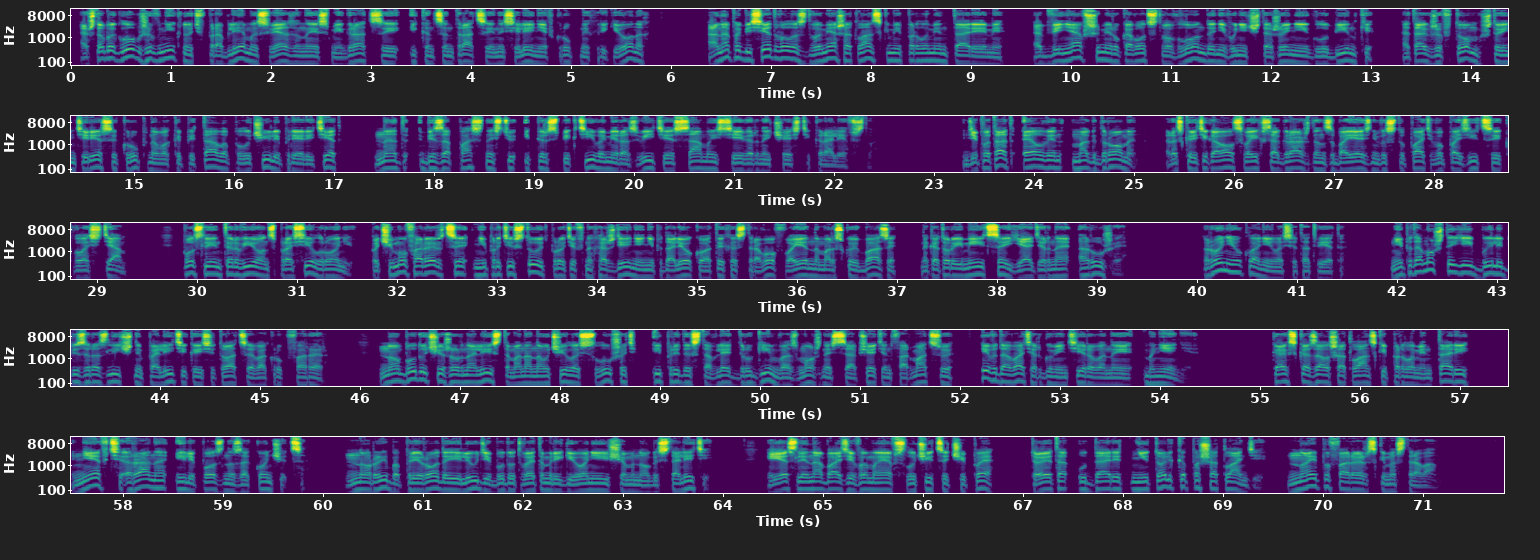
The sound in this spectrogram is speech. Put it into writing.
А чтобы глубже вникнуть в проблемы, связанные с миграцией и концентрацией населения в крупных регионах, она побеседовала с двумя шотландскими парламентариями, обвинявшими руководство в Лондоне в уничтожении глубинки, а также в том, что интересы крупного капитала получили приоритет над безопасностью и перспективами развития самой северной части королевства. Депутат Элвин Макдромен раскритиковал своих сограждан за боязнь выступать в оппозиции к властям. После интервью он спросил Ронью, почему фарерцы не протестуют против нахождения неподалеку от их островов военно-морской базы, на которой имеется ядерное оружие. Рони уклонилась от ответа. Не потому, что ей были безразличны политика и ситуация вокруг Фарер. Но, будучи журналистом, она научилась слушать и предоставлять другим возможность сообщать информацию и выдавать аргументированные мнения. Как сказал шотландский парламентарий, нефть рано или поздно закончится. Но рыба, природа и люди будут в этом регионе еще много столетий. Если на базе ВМФ случится ЧП, то это ударит не только по Шотландии, но и по Фарерским островам.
